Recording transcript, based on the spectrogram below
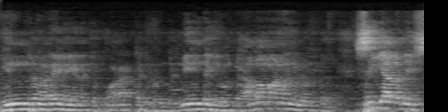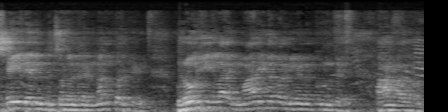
இன்று வரையில் எனக்கு போராட்டங்கள் உண்டு நிந்தைகள் உண்டு அவமானங்கள் உண்டு. செய்யாததை செய்தேன் என்று சொல்லுகிற நண்பர்கள். துரோகிகளாய் மாறினவர்கள் எனக்கு உண்டு. ஆனாலும்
